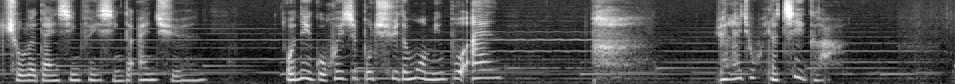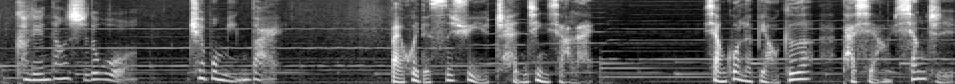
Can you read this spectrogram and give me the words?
除了担心飞行的安全，我那股挥之不去的莫名不安，啊，原来就为了这个啊！可怜当时的我。却不明白，百惠的思绪沉静下来，想过了表哥，他想香芷，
